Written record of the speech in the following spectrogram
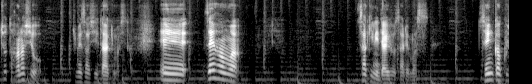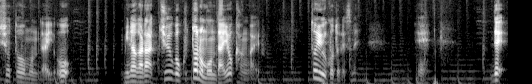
ちょっと話を決めさせていただきました。えー、前半は、先に代表されます、尖閣諸島問題を見ながら中国との問題を考える。ということですね。え、で、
